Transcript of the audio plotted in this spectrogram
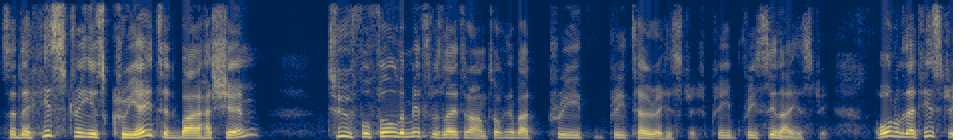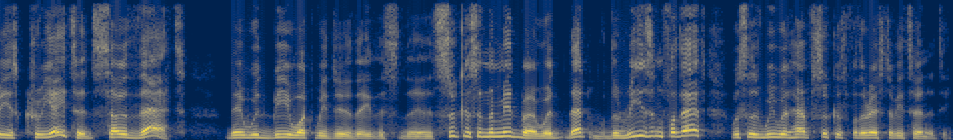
So the history is created by Hashem to fulfill the mitzvahs later on. I'm talking about pre pre Torah history, pre pre Sinai history. All of that history is created so that there would be what we do. The, this, the sukkahs in the midbar. That the reason for that was so that we would have sukkahs for the rest of eternity.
